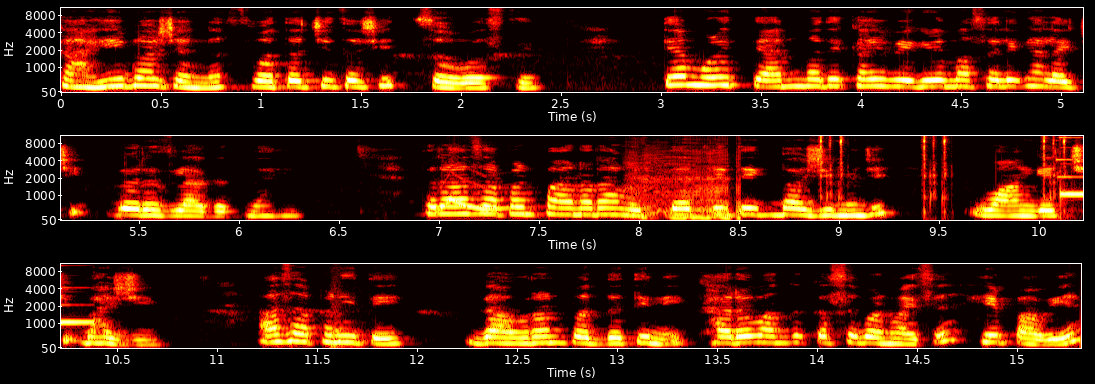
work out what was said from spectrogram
काही भाज्यांना स्वतःची जशी चव असते त्यामुळे त्यांमध्ये काही वेगळे मसाले घालायची गरज लागत नाही. तर आज आपण पाहणार आहोत त्यातलीच एक भाजी म्हणजे वांग्याची भाजी. आज आपण इथे गावरान पद्धतीने खारं वांग कसं बनवायचं हे पाहूया.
